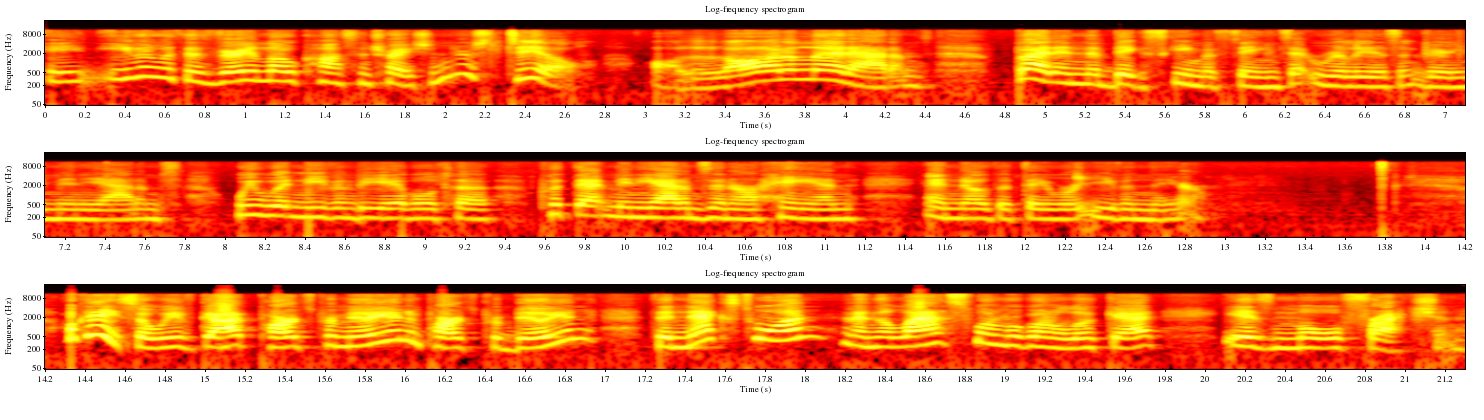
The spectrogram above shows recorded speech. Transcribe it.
even with this very low concentration, there's still a lot of lead atoms. But in the big scheme of things, that really isn't very many atoms. We wouldn't even be able to put that many atoms in our hand and know that they were even there. Okay, so we've got parts per million and parts per billion. The next one, and the last one we're going to look at, is mole fraction.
